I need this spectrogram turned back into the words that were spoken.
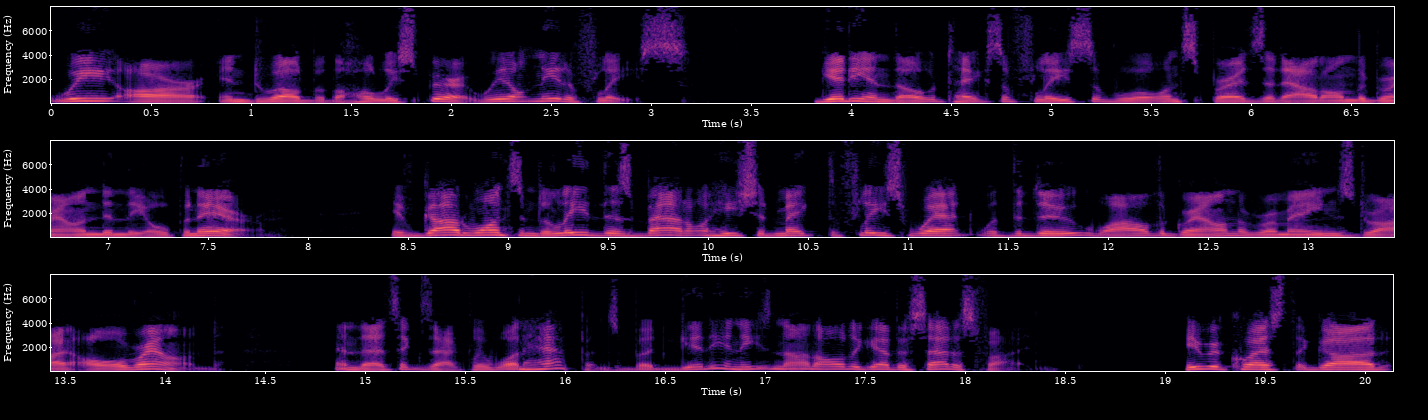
We are indwelled with the Holy Spirit. We don't need a fleece. Gideon, though, takes a fleece of wool and spreads it out on the ground in the open air. If God wants him to lead this battle, he should make the fleece wet with the dew while the ground remains dry all around. And that's exactly what happens. But Gideon, he's not altogether satisfied. He requests that God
